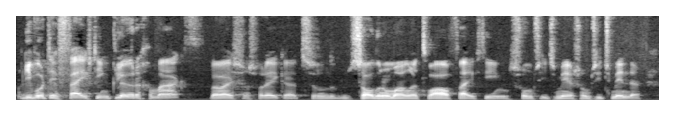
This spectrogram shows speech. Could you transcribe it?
Die wordt in 15 kleuren gemaakt, bij wijze van spreken. Het zal, het zal erom hangen, 12, 15, soms iets meer, soms iets minder.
